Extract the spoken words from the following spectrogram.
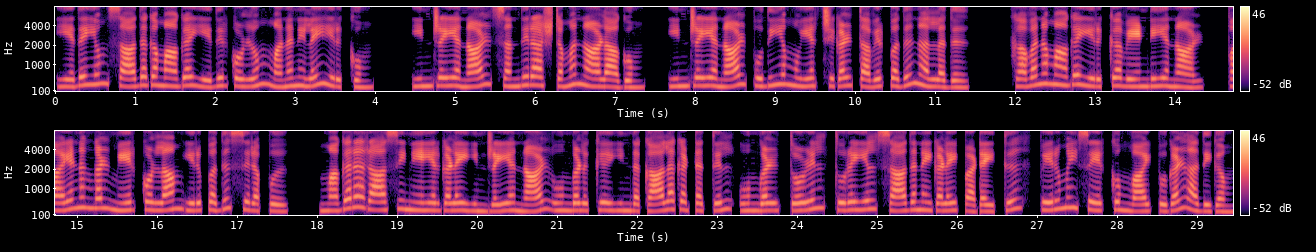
எதையும் சாதகமாக எதிர்கொள்ளும் மனநிலை இருக்கும். இன்றைய நாள் சந்திராஷ்டம நாளாகும். இன்றைய நாள் புதிய முயற்சிகள் தவிர்ப்பது நல்லது. கவனமாக இருக்க வேண்டிய நாள். பயணங்கள் மேற்கொள்ளாம் இருப்பது சிறப்பு. மகர ராசி நேயர்களை இன்றைய நாள் உங்களுக்கு இந்த காலகட்டத்தில் உங்கள் தொழில் துறையில் சாதனைகளை படைத்து பெருமை சேர்க்கும் வாய்ப்புகள் அதிகம்.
